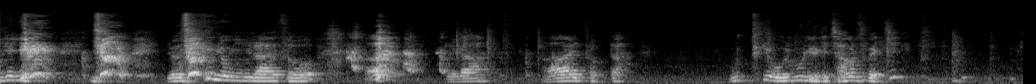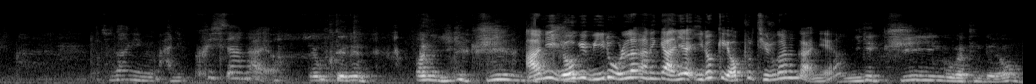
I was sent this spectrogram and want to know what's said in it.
이게 여- 여- 여성용이라서 아, 내가 아이 덥다 어떻게 얼굴이 이렇게 작을 수가 있지? 소장님 많이 크시잖아요 내가 볼 때는 아니 이게 귀인 아니 여기 위로 올라가는 게 아니라 이렇게 옆으로 뒤로 가는 거 아니에요? 이게 귀인 것 같은데요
